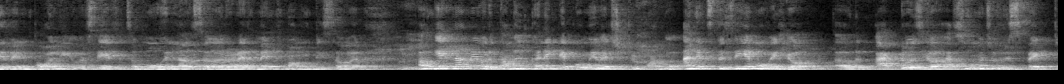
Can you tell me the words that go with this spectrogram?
Nivin Pauly ஒரு say if it's a Mohanlal sir ஒரு மெட் மம்முட்டி சார் அவங்க எல்லாமே ஒரு தமிழ் கனெக்ட் எப்போவுமே வச்சுட்டு இருப்பாங்க. And it's the same over here actors here have so much of respect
